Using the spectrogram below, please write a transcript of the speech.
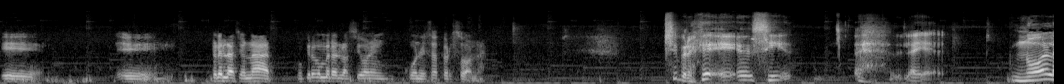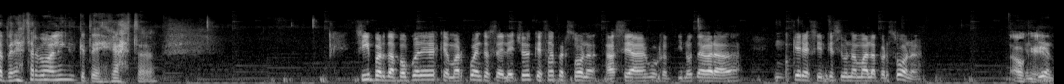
eh, eh, relacionar, no quiero que me relacionen con esa persona. Sí, pero es que eh, eh sí, no vale la pena estar con alguien que te desgasta. Sí, pero tampoco debes quemar cuentas. el hecho de que esa persona hace algo que a ti no te agrada, no quiere decir que sea una mala persona. Okay.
